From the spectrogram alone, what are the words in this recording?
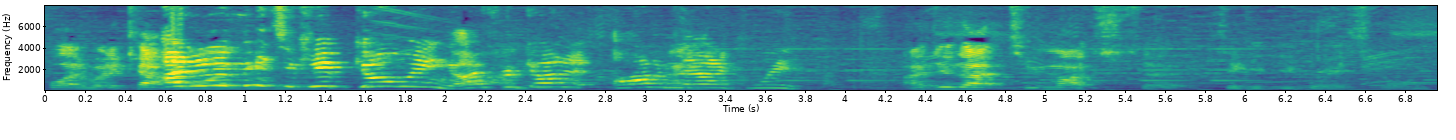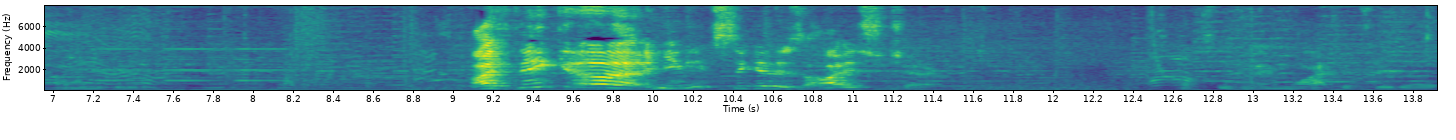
play. Way to I capitalize. didn't mean to keep going. I forgot it automatically. I do that too much to, to give you grace the one time you do. I think uh, he needs to get his eyes checked. What's his name? Wakatu does.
